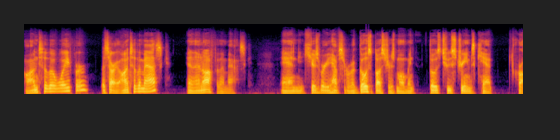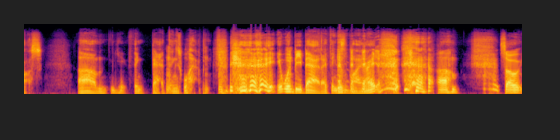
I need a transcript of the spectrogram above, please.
onto the wafer, uh, sorry, onto the mask and then off of the mask. And here's where you have sort of a Ghostbusters moment. Those two streams can't cross. Um, you think bad things will happen. it would be bad, I think is the line, right? um, so you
